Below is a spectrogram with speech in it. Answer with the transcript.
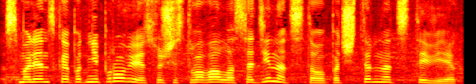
Смоленское Поднепровье существовало с 11 по 14 век.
